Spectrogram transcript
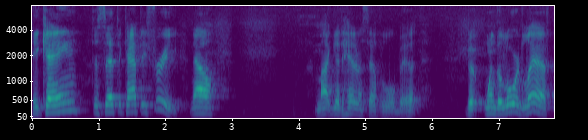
He came to set the captives free. Now, I might get ahead of myself a little bit. But when the Lord left,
